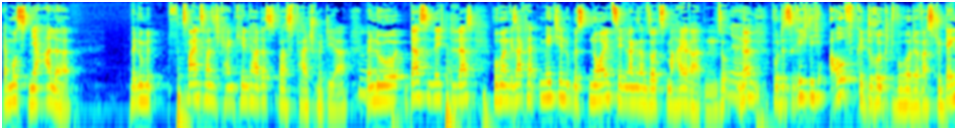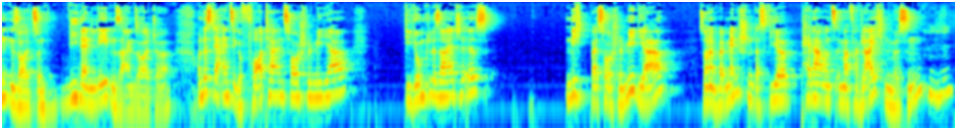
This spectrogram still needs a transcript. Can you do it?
da mussten ja alle, wenn du mit 22 kein Kind hattest, was falsch mit dir. Wenn du das nicht, das, wo man gesagt hat, Mädchen, du bist 19, langsam sollst du mal heiraten. So, Ja. ne? Wo das richtig aufgedrückt wurde, was du denken sollst und wie dein Leben sein sollte. Und das ist der einzige Vorteil in Social Media. Die dunkle Seite ist, nicht bei Social Media, sondern bei Menschen, dass wir Penner uns immer vergleichen müssen.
